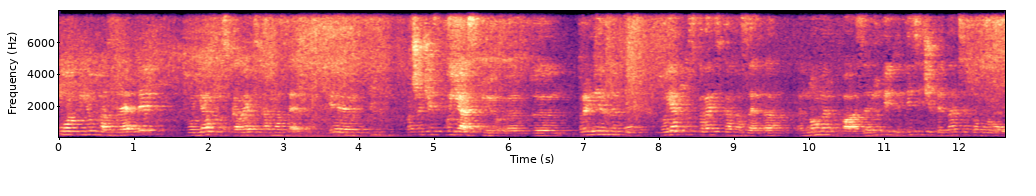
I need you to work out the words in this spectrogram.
копію газети Твоя Трускавецька газета. Е, Ваша честь пояснюю е, примірнику Твоя Трускавецька газета е, номер 2 за лютий 2015 року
